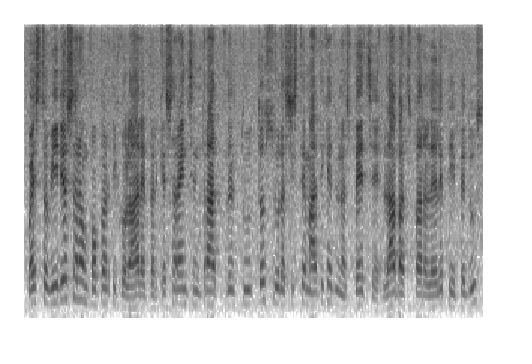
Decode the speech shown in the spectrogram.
Questo video sarà un po' particolare perché sarà incentrato del tutto sulla sistematica di una specie, l'Abax parallelepipedus,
